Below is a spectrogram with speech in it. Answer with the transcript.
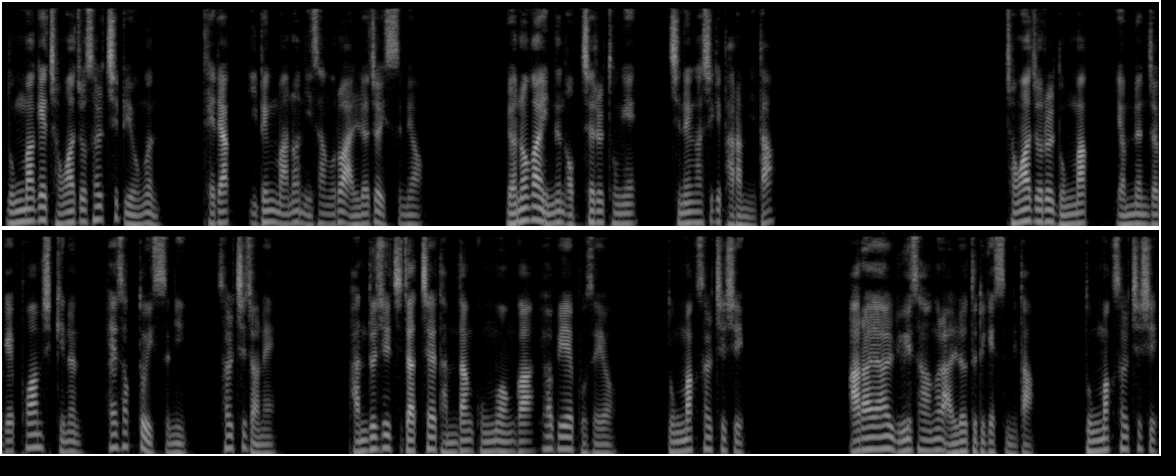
농막의 정화조 설치 비용은 대략 200만원 이상으로 알려져 있으며 면허가 있는 업체를 통해 진행하시기 바랍니다. 정화조를 농막 연면적에 포함시키는 해석도 있으니 설치 전에 반드시 지자체 담당 공무원과 협의해 보세요. 농막 설치 시 알아야 할 유의사항을 알려드리겠습니다. 농막 설치 시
